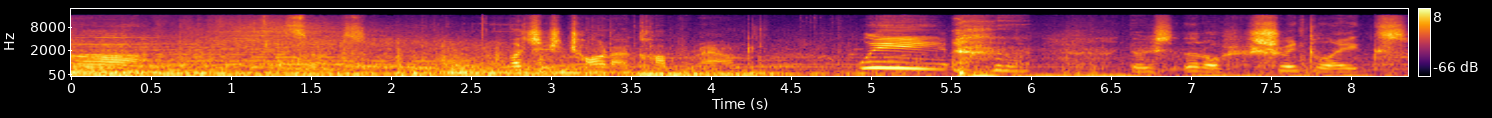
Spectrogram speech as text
Ah, that sucks. Let's just to cop around. Wee! Those little shrink legs.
